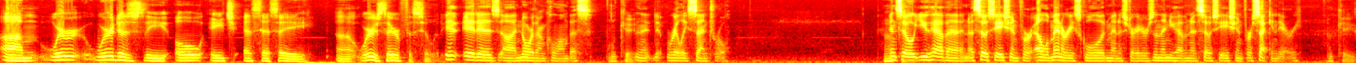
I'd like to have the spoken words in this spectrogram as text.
Um, where where does the OHSSA? Uh, where is their facility? It, it is uh, northern Columbus. okay. really central. And so you have an association for elementary school administrators, and then you have an association for secondary. Okay.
